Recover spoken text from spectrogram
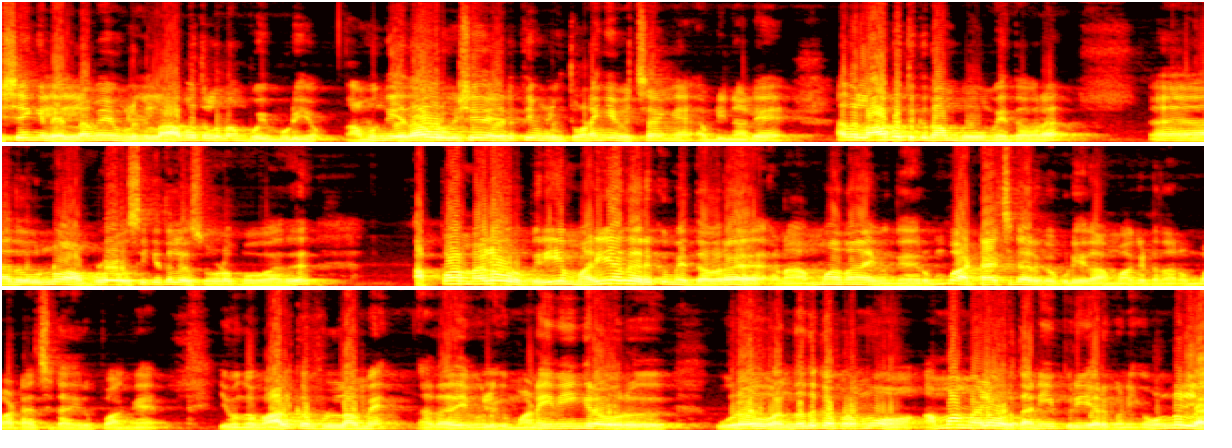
விஷயங்கள் எல்லாமே இவங்களுக்கு லாபத்தில் தான் போய் முடியும். அவங்க ஏதாவது ஒரு விஷயம் எடுத்து இவங்களுக்கு தொடங்கி வச்சாங்க அப்படின்னாலே அது லாபத்துக்கு தான் போகுமே தவிர அது ஒன்றும் அவ்வளோ சீக்கிரத்தில் சூட போகாது. அப்பா மேலே ஒரு பெரிய மரியாதை இருக்குமே தவிர ஆனால் அம்மா தான் இவங்க ரொம்ப அட்டாச்சாக இருக்கக்கூடியது. அம்மா கிட்ட தான் ரொம்ப அட்டாச்சாக இருப்பாங்க. இவங்க வாழ்க்கை ஃபுல்லாமே அதாவது இவங்களுக்கு மனைவிங்கிற ஒரு உறவு வந்ததுக்கப்புறமும் அம்மா மேலே ஒரு தனி பிரியம் இருக்கும். நீங்கள் ஒன்றும் இல்லை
